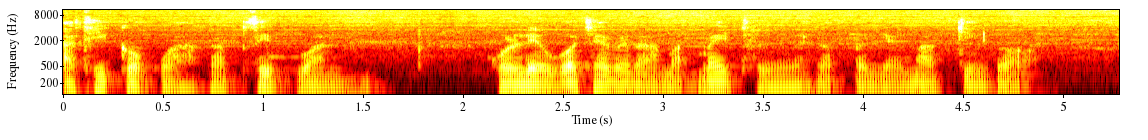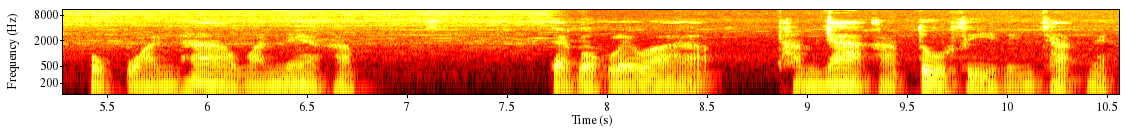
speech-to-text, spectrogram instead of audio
อาทิตย์กว่ากับสิบวัน คนเร็วก็ใช้เวลาไม่ถึงนะครับเป็นอย่างมากจริงก็หกวันห้าวันเนี่ยครับ แต่บอกเลยว่าทำยากครับตู้สี่ลิ้นชักเนี่ย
